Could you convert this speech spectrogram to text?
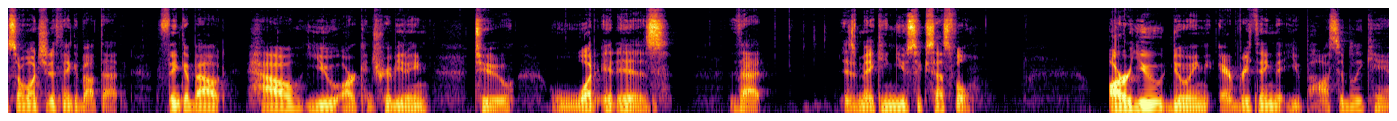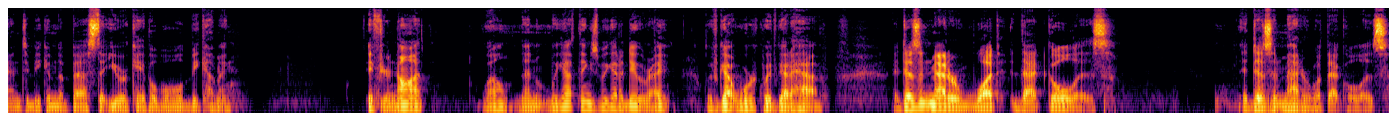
So I want you to think about that. Think about how you are contributing to what it is that is making you successful. Are you doing everything that you possibly can to become the best that you are capable of becoming? If you're not, well, then we got things we got to do, right? We've got work we've got to have. It doesn't matter what that goal is. It doesn't matter what that goal is.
